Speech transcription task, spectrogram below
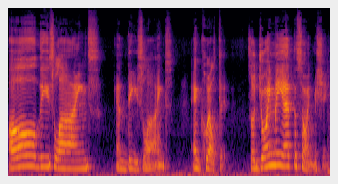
all these lines and these lines and quilt it. So join me at the sewing machine.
